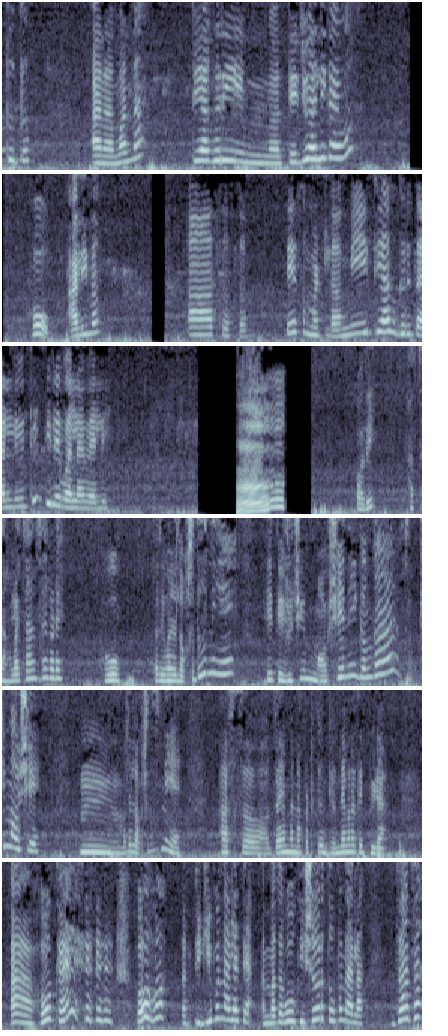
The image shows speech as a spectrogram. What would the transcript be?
माग झाली मग तू ती घरी तेजू आली काय हो आली ना. असं तेच म्हटलं मी त्याच घरी चालली होती तिने बोलावाली. अरे हा चांगला चान्स आहे हो अरे माझ्या लक्षातच नाही आहे हे तेजूची मावशी आहे नाही गंगा? सख्खी मावशी आहे. माझ्या लक्षातच नाही आहे असं जाय म्हणा पटकन घेऊन द्या म्हणा ते पिढा आ हो काय? हो हो. तिघी पण आल्या त्या. माझा भाऊ किशोर तो पण आला. जा जा.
